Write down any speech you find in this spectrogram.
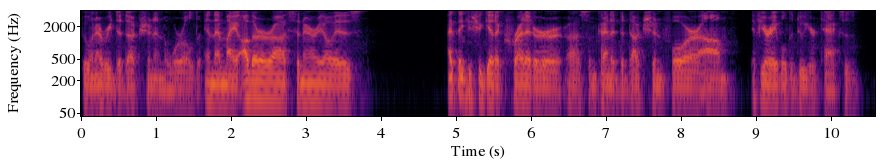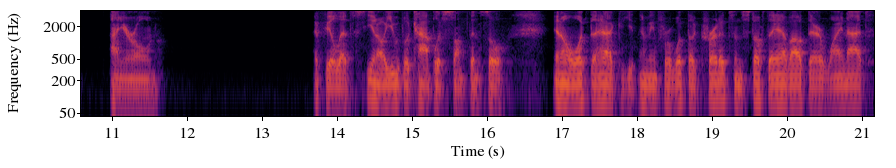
doing every deduction in the world. And then my other uh, scenario is I think you should get a credit or uh, some kind of deduction for um, if you're able to do your taxes on your own. I feel that's, you know, you've accomplished something. So, you know, what the heck? I mean, for what the credits and stuff they have out there, why not?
